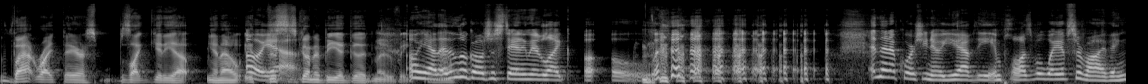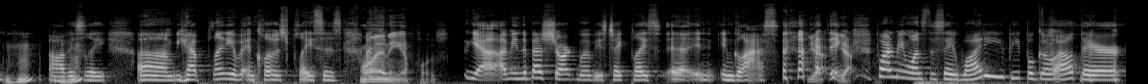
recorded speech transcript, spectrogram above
That right there is- was like giddy up, you know. Oh, This yeah. is going to be a good movie. Oh yeah, you the little girl's just standing there like, uh oh. and then of course you know, you have the implausible way of surviving. Mm-hmm, Obviously, um, you have plenty of enclosed places. I think- Plenty of clothes. Yeah, I mean, the best shark movies take place uh, in in glass. I think yeah. part of me wants to say, why do you people go out there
